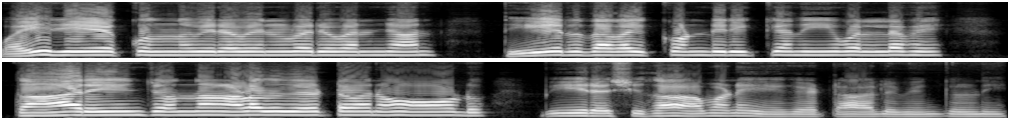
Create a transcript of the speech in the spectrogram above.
വൈരിയേക്കുന്നു വിരവിൽ വരുവൻ ഞാൻ. തീരത കൈക്കൊണ്ടിരിക്ക നീ വല്ലഭേ. താരയും ചൊന്നാളത് കേട്ടവനോട് വീരശിഖാമണി കേട്ടാലുമെങ്കിൽ നീ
